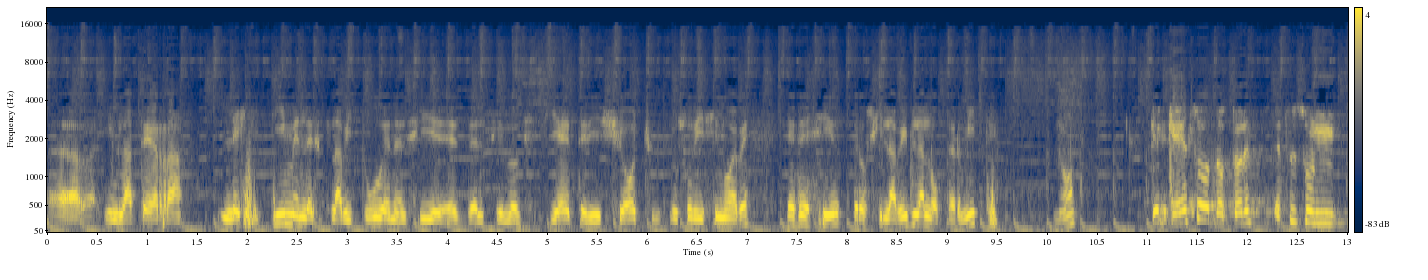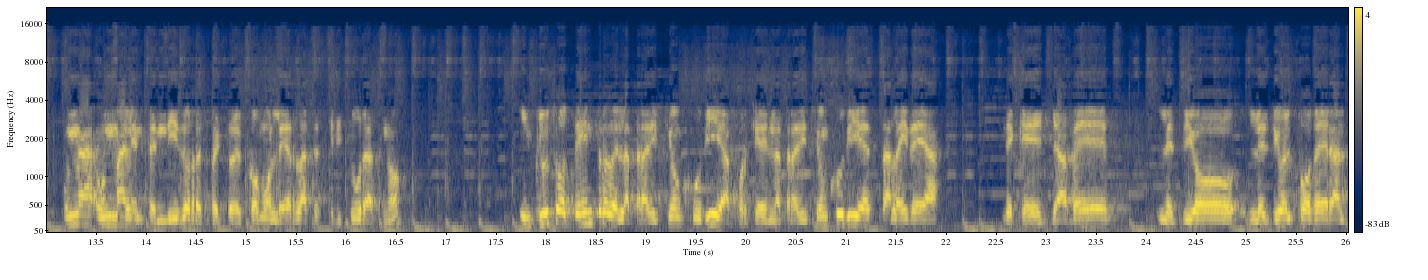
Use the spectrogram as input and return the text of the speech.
eh, Inglaterra, legitimen la esclavitud en el del siglo XVII, XVIII, incluso XIX, es decir, pero si la Biblia lo permite. ¿No? Que, eso, doctor, eso es un, un malentendido respecto de cómo leer las escrituras, ¿no? Incluso dentro de la tradición judía, porque en la tradición judía está la idea de que Yahvé les dio, les dio el poder al,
